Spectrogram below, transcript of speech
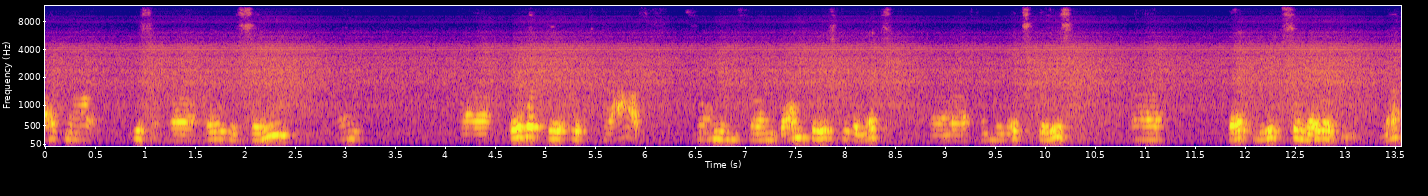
out now is uh, all the same and uh, over the octave from, from one bass to the next, uh, from the next bass, uh, that makes a melody. Yeah?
